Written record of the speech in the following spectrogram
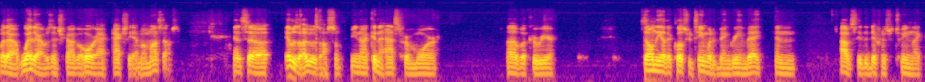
whether I, whether I was in Chicago or at, actually at my mom's house. And so it was it was awesome. You know, I couldn't ask for more of a career. The only other closer team would have been Green Bay, and obviously the difference between like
